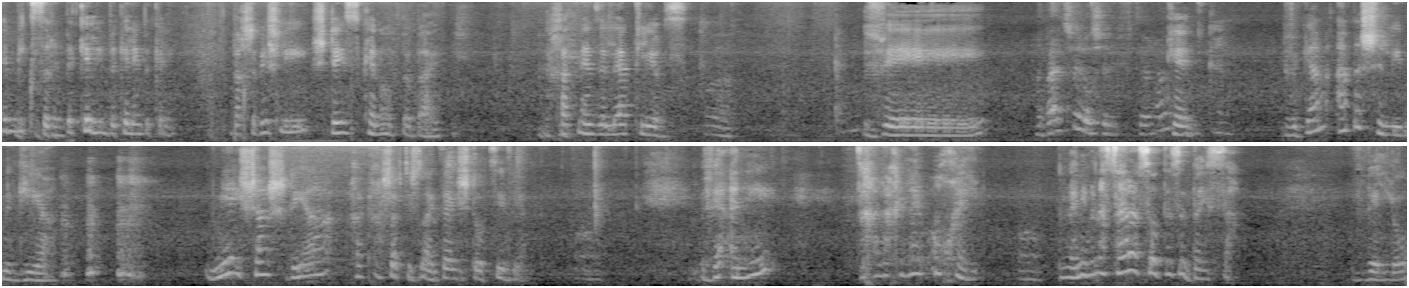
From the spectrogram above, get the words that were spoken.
הם מיקסרים, וכלים, וכלים, וכלים. ועכשיו יש לי שתי זקנות בבית. אחת מהן זה לאה קלירס. ו... הבת שלו שנפטרה? כן. וגם אבא שלי מגיע. מהאישה השנייה, אחר כך חשבתי שזו הייתה אשתו ציוויה. ואני צריכה להכין להם אוכל. ואני מנסה לעשות איזה דייסה. ולא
